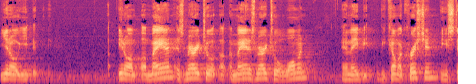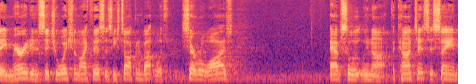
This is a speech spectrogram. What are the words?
you know you, you know a, a, man is married to a, a, man is married to a woman, and they be, become a Christian. You stay married in a situation like this, as he's talking about with several wives. Absolutely not. The context is saying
